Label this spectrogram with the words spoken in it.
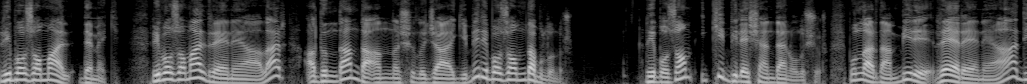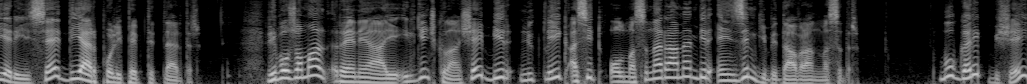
ribozomal demek. Ribozomal RNA'lar adından da anlaşılacağı gibi ribozomda bulunur. Ribozom iki bileşenden oluşur. Bunlardan biri rRNA, diğeri ise diğer polipeptitlerdir. Ribozomal RNA'yı ilginç kılan şey bir nükleik asit olmasına rağmen bir enzim gibi davranmasıdır. Bu garip bir şey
